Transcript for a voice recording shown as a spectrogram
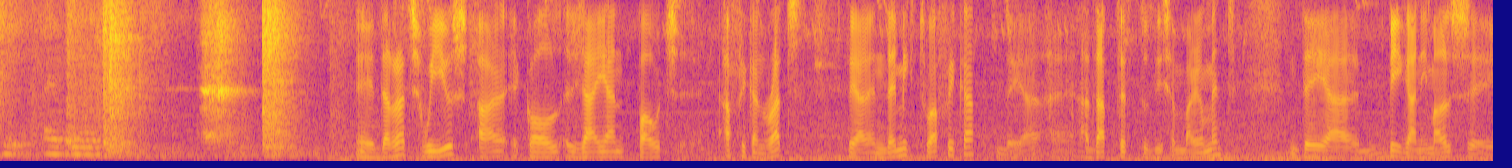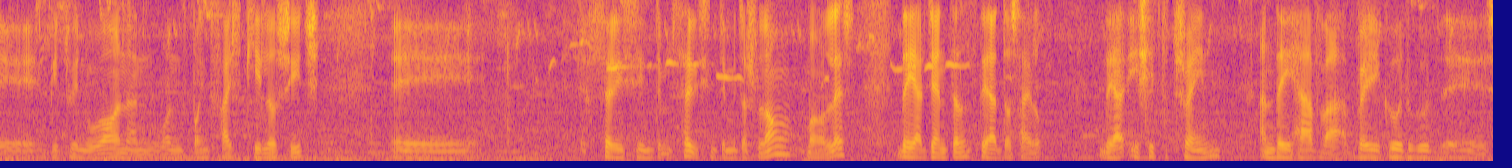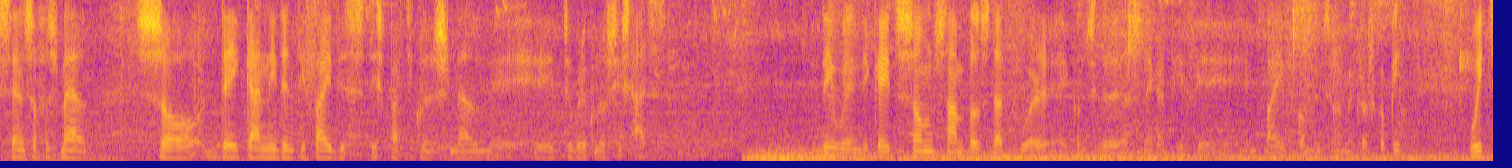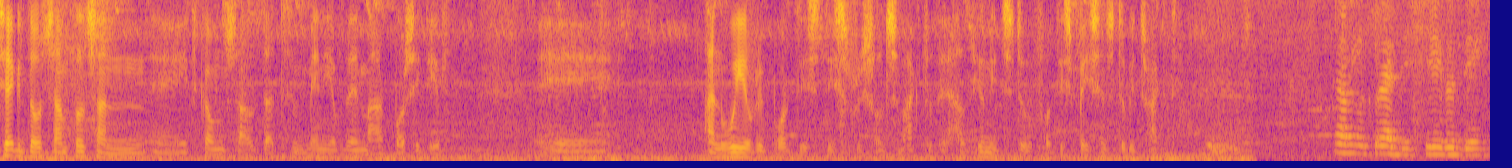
Uh, the rats we use are called giant pouch African rats. They are endemic to Africa. They are uh, adapted to this environment. They are big animals, uh, between 1 and 1.5 kilos each. Uh, 30, centim 30 centimeters long, more or less. They are gentle, they are docile, they are easy to train, and they have a very good, good uh, sense of smell. So they can identify this, this particular smell uh, tuberculosis has. They will indicate some samples that were uh, considered as negative uh, by conventional microscopy. We check those samples and uh, it comes out that many of them are positive. And we report this, these results back to the health units to, for these patients to be tracked. De cheiro de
